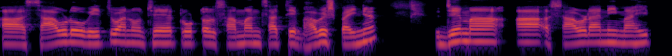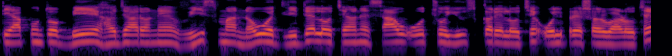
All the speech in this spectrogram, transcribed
આ સાવડો વેચવાનો છે ટોટલ સામાન સાથે ભાવેશભાઈને. જેમાં આ સાવડાની માહિતી આપું તો બે હજાર અને વીસમાં નવો જ લીધેલો છે અને સાવ ઓછો યુઝ કરેલો છે ઓઇલ પ્રેશર વાળો છે.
